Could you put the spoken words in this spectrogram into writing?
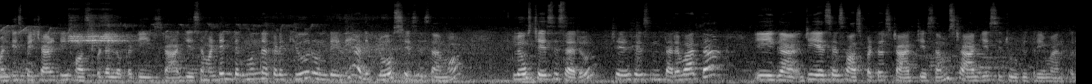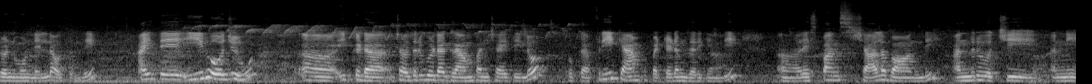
మల్టీ స్పెషాలిటీ హాస్పిటల్ ఒకటి స్టార్ట్ చేసాం. అంటే ఇంతకుముందు అక్కడ క్యూర్ ఉండేది అది క్లోజ్ చేసేసాము. క్లోజ్ చేసేసారు. చేసేసిన తర్వాత ఈ జిఎస్ఎస్ హాస్పిటల్ స్టార్ట్ చేసాం స్టార్ట్ చేసి టూ టు త్రీ మంత్ రెండు మూడు నెలలు అవుతుంది. అయితే ఈరోజు ఇక్కడ చౌదరిగూడ గ్రామ పంచాయతీలో ఒక ఫ్రీ క్యాంప్ పెట్టడం జరిగింది. రెస్పాన్స్ చాలా బాగుంది. అందరూ వచ్చి అన్ని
